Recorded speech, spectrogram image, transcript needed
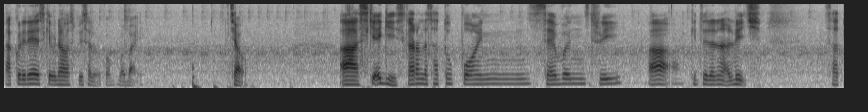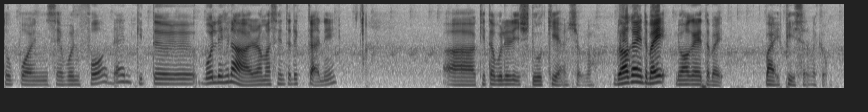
Aku Daniel, escape in the hospital. Bye bye Ciao. Uh, Sikit lagi. Sekarang dah 1.73 ah, Kita dah nak reach 1.74 Dan kita Boleh lah Dalam masa yang terdekat ni uh, Kita boleh reach 2k lah InsyaAllah. Doakan yang terbaik Doakan yang terbaik. Bye Peace Assalamualaikum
